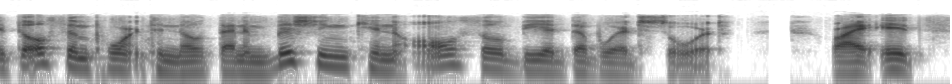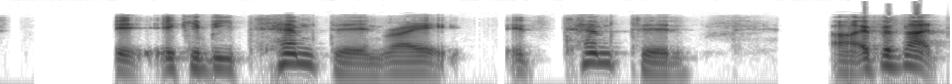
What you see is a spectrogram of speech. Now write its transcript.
it's also important to note that ambition can also be a double-edged sword, right? It's it, it can be tempted, right? It's tempted uh, if it's not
